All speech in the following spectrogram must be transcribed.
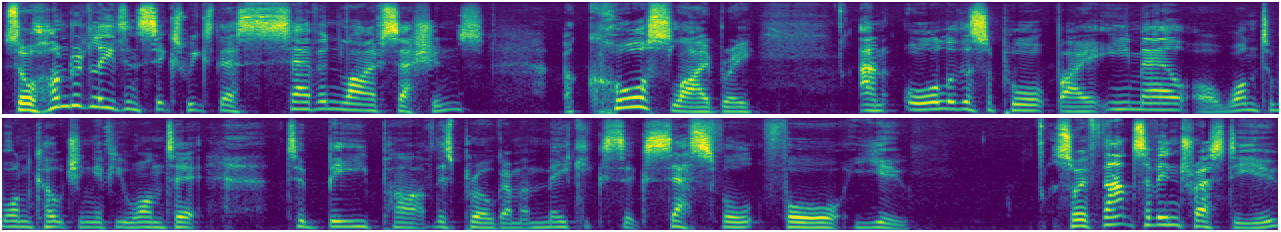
So 100 leads in 6 weeks there's 7 live sessions, a course library and all of the support by email or one to one coaching if you want it to be part of this program and make it successful for you. So, if that's of interest to you,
